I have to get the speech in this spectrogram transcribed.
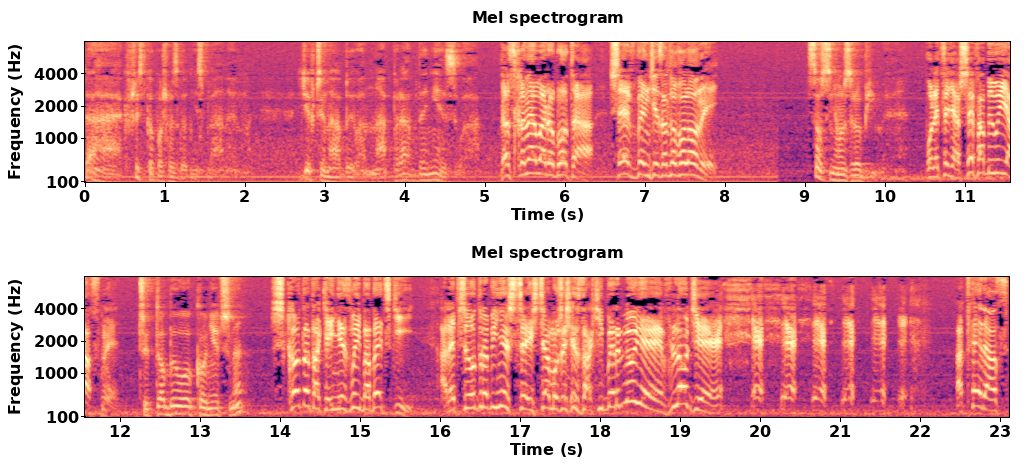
Tak, wszystko poszło zgodnie z planem. Dziewczyna była naprawdę niezła. Doskonała robota! Szef będzie zadowolony. Co z nią zrobimy? Polecenia szefa były jasne. Czy to było konieczne? Szkoda takiej niezłej babeczki, ale przy odrobinie szczęścia może się zahibernuje w lodzie. A teraz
